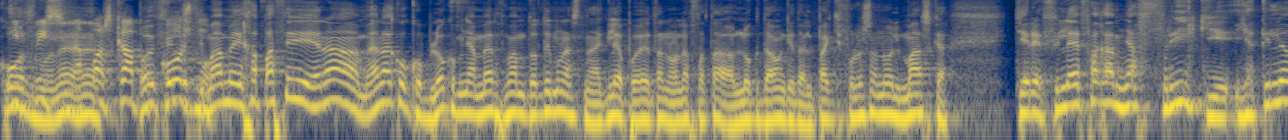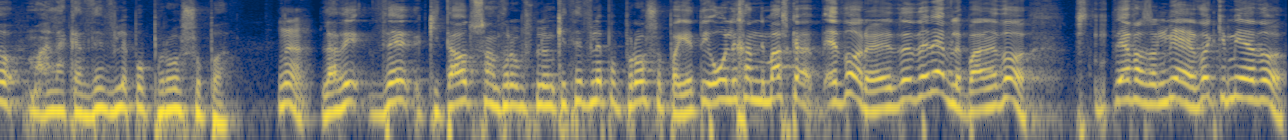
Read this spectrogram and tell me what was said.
τη φύση, να πας κάπου Όχι, φίλε, κόσμο. Θυμάμαι, είχα πάθει ένα, ένα κοκομπλόκο μια μέρα. Θυμάμαι τότε ήμουν στην Αγγλία που ήταν όλα αυτά τα lockdown και τα λοιπά και φορούσαν όλοι μάσκα. Και ρε φίλε, έφαγα μια φρίκη γιατί λέω Μαλάκα, δεν βλέπω πρόσωπα. Ναι. Δηλαδή, δεν, κοιτάω τους ανθρώπους πλέον και δεν βλέπω πρόσωπα. Γιατί όλοι είχαν τη μάσκα εδώ, ρε. Δεν, δεν έβλεπαν εδώ. Έβαζαν μία εδώ και μία εδώ.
